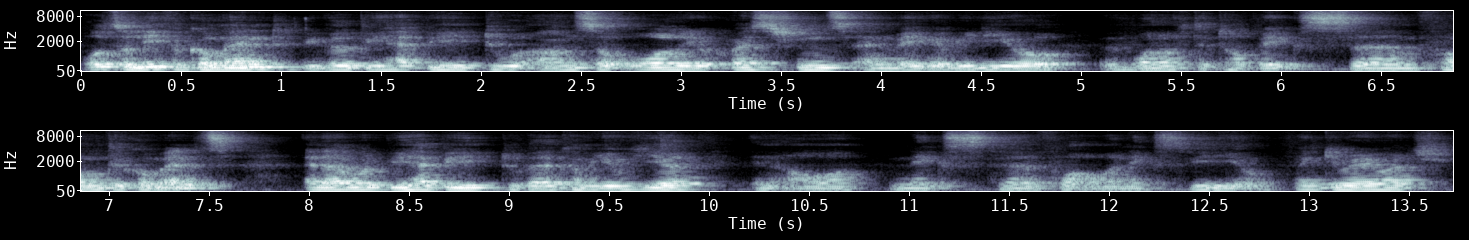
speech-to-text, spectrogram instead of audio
Also leave a comment. We will be happy to answer all your questions and make a video with one of the topics um, from the comments. And I would be happy to welcome you here in our next uh, for our next video. Thank you very much.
